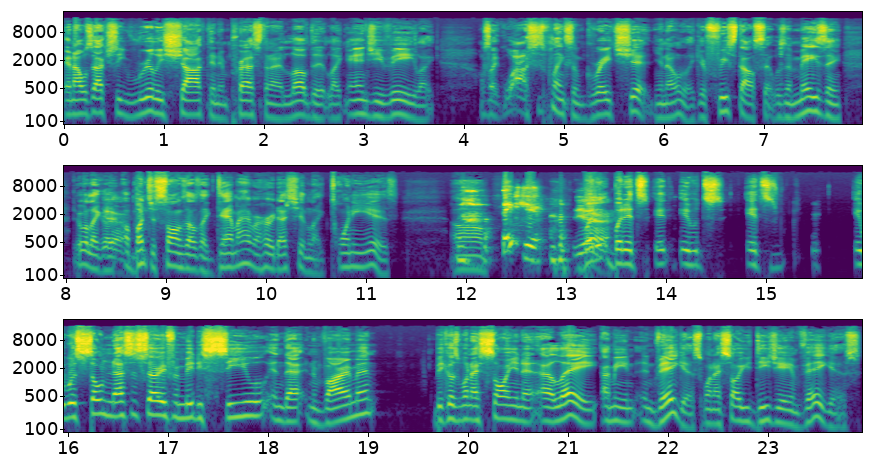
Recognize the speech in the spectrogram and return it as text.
and I was actually really shocked and impressed, and I loved it. Like Angie V, like. I was like, wow, she's playing some great shit. You know, like your freestyle set was amazing. There were like a, Yeah. a bunch of songs. I was like, damn, I haven't heard that shit in like 20 years. Um, Thank you. Yeah. but but it's it it was it's it was so necessary for me to see you in that environment because when I saw you in L.A., I mean in Vegas, when I saw you DJ in Vegas,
